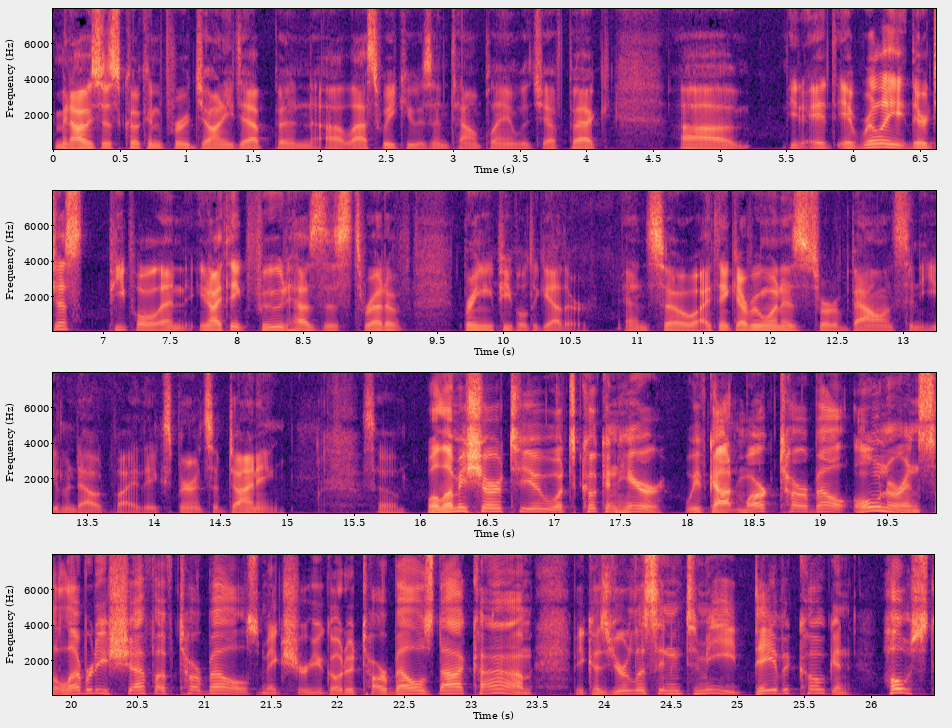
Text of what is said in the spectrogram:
I mean, I was just cooking for Johnny Depp and uh, last week he was in town playing with Jeff Beck. Uh, it, it really, they're just people. And, you know, I think food has this thread of bringing people together. And so I think everyone is sort of balanced and evened out by the experience of dining. So, well, let me share to you what's cooking here. We've got Mark Tarbell, owner and celebrity chef of Tarbell's. Make sure you go to tarbells.com because you're listening to me, David Kogan, host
